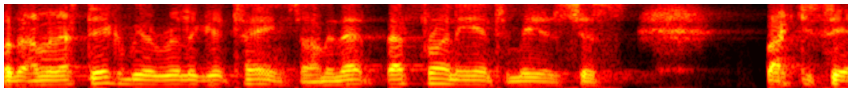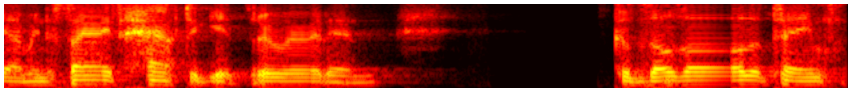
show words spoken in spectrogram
but I mean that still could be a really good team. So I mean that that front end to me is just like you said. I mean the Saints have to get through it, and because those other teams,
